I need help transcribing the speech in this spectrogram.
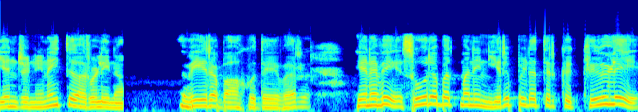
என்று நினைத்து அருளினான். வீரபாகுதேவர். எனவே சூரபத்மனின் இருப்பிடத்திற்கு கீழே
